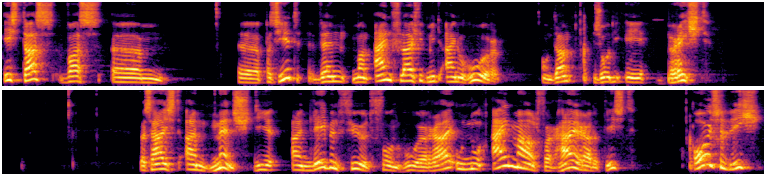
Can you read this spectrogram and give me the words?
ist das, was ähm, äh, passiert, wenn man ein Fleisch wird mit einer Hure und dann so die Ehe bricht. Das heißt, ein Mensch, der ein Leben führt von Hurerei und nur einmal verheiratet ist, äußerlich,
